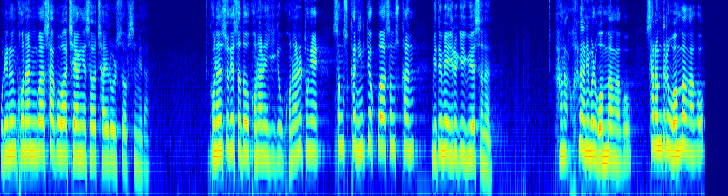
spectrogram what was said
우리는 고난과 사고와 재앙에서 자유로울 수 없습니다. 고난 속에서도 고난을 이기고 고난을 통해 성숙한 인격과 성숙한 믿음에 이르기 위해서는 하나, 하나님을 원망하고 사람들을 원망하고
